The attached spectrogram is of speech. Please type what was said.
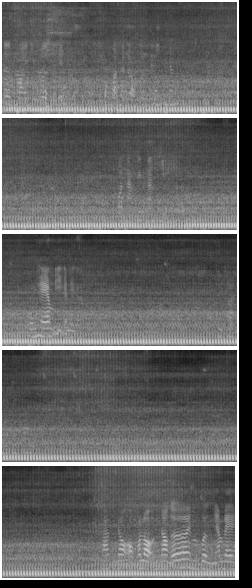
เตอร์คอยเปิดดิบนถนนคนเดินคนนั่งที่นั่งกิน โรงแรมอีกอันนี้ก็ ที่ทาน พาพี่น้องออกมาเลาะพี่น้องเอ้ยมาเบิ่งยามแรง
